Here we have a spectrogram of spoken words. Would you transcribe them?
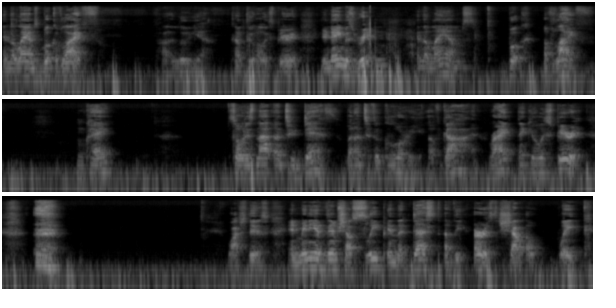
in the Lamb's book of life. Hallelujah. Come through, Holy Spirit. Your name is written in the Lamb's book of life. Okay? So it is not unto death, but unto the glory of God, right? Thank you, Holy Spirit. Watch this. And many of them shall sleep in the dust of the earth, shall awake,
